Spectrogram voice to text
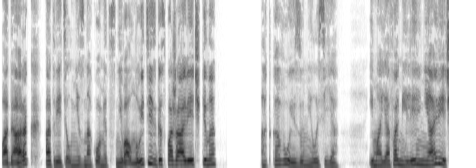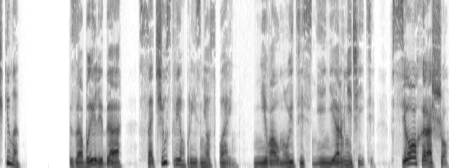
Подарок, ответил незнакомец. Не волнуйтесь, госпожа Овечкина. От кого изумилась я? И моя фамилия не Овечкина. Забыли, да? С сочувствием произнес парень. Не волнуйтесь, не нервничайте, все хорошо.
